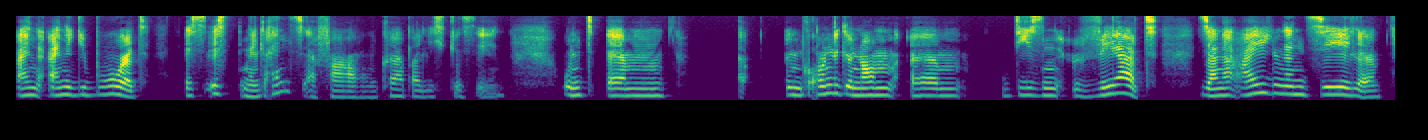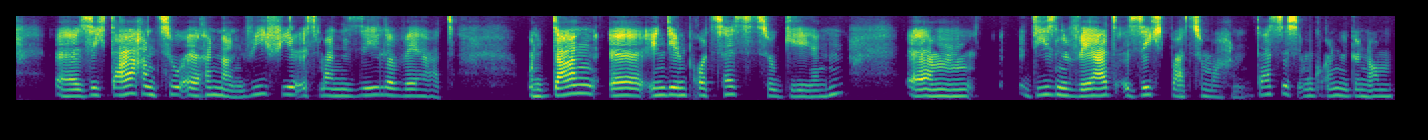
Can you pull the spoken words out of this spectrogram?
eine, eine Geburt es ist eine Grenzerfahrung, körperlich gesehen. Und ähm, im Grunde genommen ähm, diesen Wert seiner eigenen Seele, äh, sich daran zu erinnern, wie viel ist meine Seele wert, und dann äh, in den Prozess zu gehen, ähm, diesen Wert sichtbar zu machen. Das ist im Grunde genommen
